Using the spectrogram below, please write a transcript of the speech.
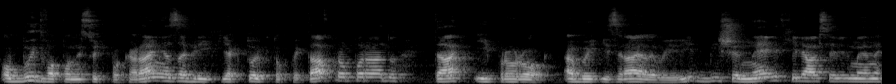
Обидва понесуть покарання за гріх, як той, хто питав про пораду, так і пророк, аби Ізраїлевий рід більше не відхилявся від мене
